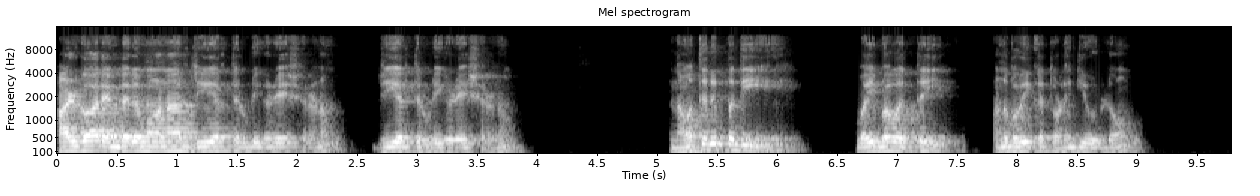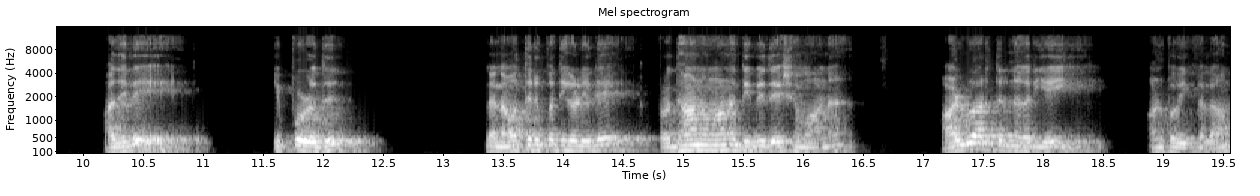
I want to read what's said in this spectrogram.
ஆழ்வார் எம்பெருமானார் ஜியர் திருடிகளே சரணம் ஜியர் திருடிகளே சரணம் நவதிருப்பதி வைபவத்தை அனுபவிக்க தொடங்கியுள்ளோம். அதிலே இப்பொழுது இந்த நவதிருப்பதிகளிலே பிரதானமான திவ்ய தேசமான ஆழ்வார் திருநகரியை அனுபவிக்கலாம்.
